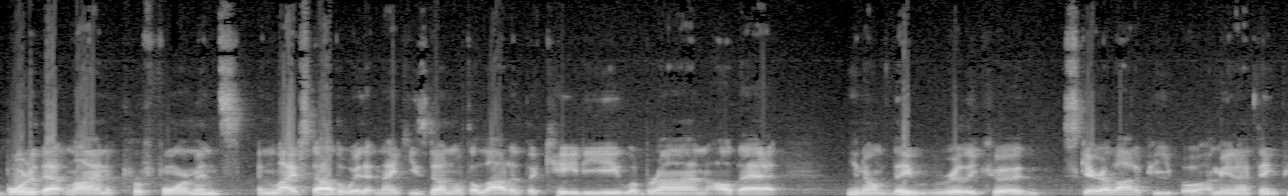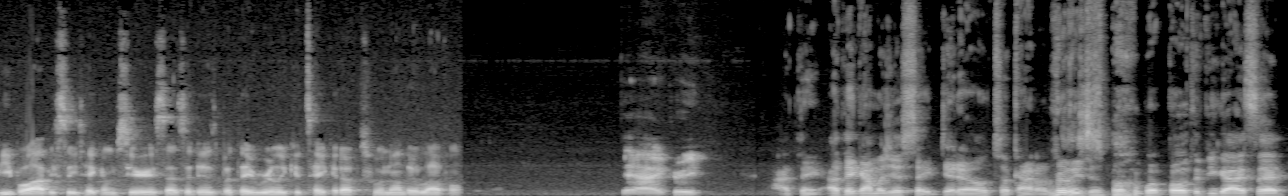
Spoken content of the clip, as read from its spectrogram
border that line of performance and lifestyle the way that Nike's done with a lot of the KD, LeBron, all that, you know, they really could scare a lot of people. I mean, I think people obviously take them serious as it is, but they really could take it up to another level. Yeah, I agree. I think I think I'm gonna just say ditto to kind of really just what both of you guys said.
